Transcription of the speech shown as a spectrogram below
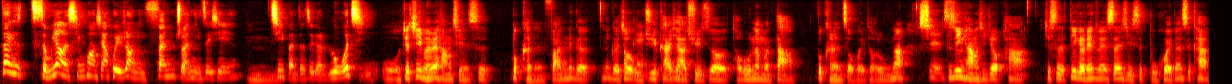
但是什么样的情况下会让你翻转你这些嗯，基本的这个逻辑？我觉得基本面行情是不可能翻，那个那个就五 G 开下去之后，投入那么大，不可能走回头路。那是资金行情就怕，就是第一个联储会升息是不会，但是看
